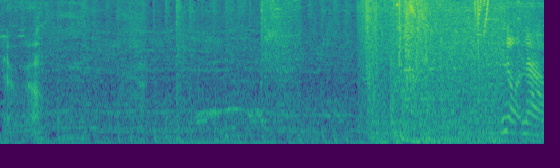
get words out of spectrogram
There we go. Not now.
